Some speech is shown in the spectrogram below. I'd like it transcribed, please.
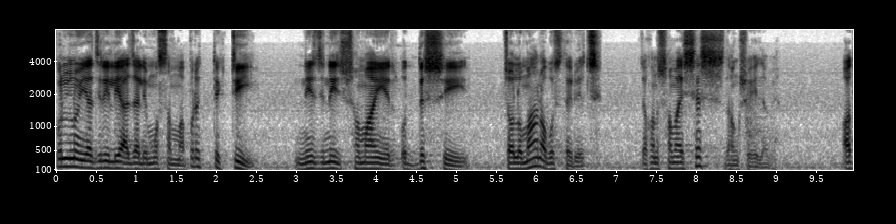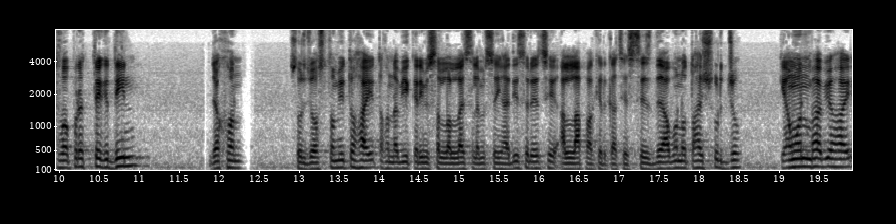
কুল্লু ইয়াজরিলি আজালি মোসাম্মা। প্রত্যেকটি নিজ নিজ সময়ের উদ্দেশ্যে চলমান অবস্থায় রয়েছে। যখন সময় শেষ, ধ্বংস হয়ে যাবে। অথবা প্রত্যেক দিন যখন সূর্য অস্তমিত হয়, তখন নবী করিম সাল্লা সাল্লামের সেই হাদিস রয়েছে, আল্লাহ পাকের কাছে শেষ দেওয়া অবনত হয় সূর্য। কেমনভাবে হয়?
